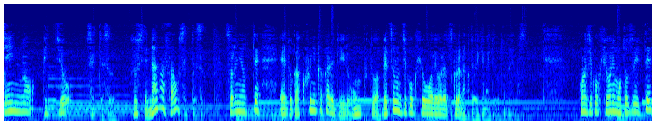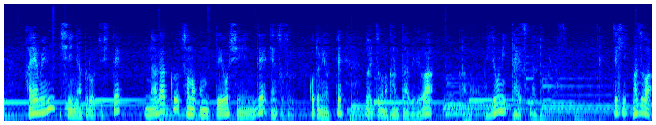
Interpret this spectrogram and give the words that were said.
子音のピッチを設定する。そして長さを設定する。それによって、えーと、楽譜に書かれている音符とは別の時刻表を我々は作らなくてはいけないということになります。この時刻表に基づいて、早めに子音にアプローチして、長くその音程を子音で演奏することによって、ドイツ語のカンタービレはあの非常にたやすくなると思います。ぜひ、まずは、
